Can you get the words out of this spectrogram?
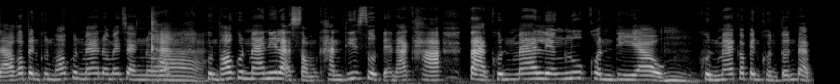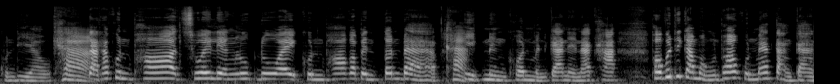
แล้วก็เป็นคุณพ่อคุณแม่เนอะแม่แจงเนอะค่ะคุณพ่อคุณแม่นี่แหละสำคัญที่สุดเนี่ยนะคะ แต่คุณแม่เลี้ยงลูกคนเดียวอืมคุณแม่ก็เป็นคนต้นแบบคนเดียวค่ะแต่ถ้าคุณพ่อช่วยเลี้ยงลูกด้วย คุณพ่อก็เป็นต้นแบบค่ะอีกหนึ่งคนเหมือนกันเนี่ยนะคะ เพราะพฤติกรรมของคุณพ่อคุณแม่ต่างกัน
